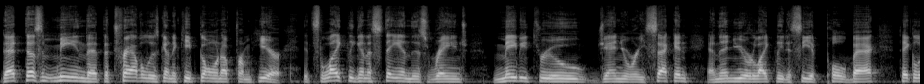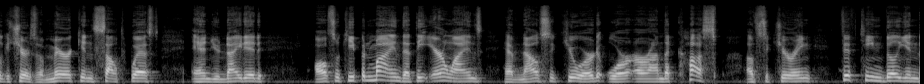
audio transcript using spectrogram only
That doesn't mean that the travel is going to keep going up from here. It's likely going to stay in this range maybe through January 2nd, and then you're likely to see it pull back. Take a look at shares of American, Southwest, and United. Also keep in mind that the airlines have now secured or are on the cusp of securing $15 billion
